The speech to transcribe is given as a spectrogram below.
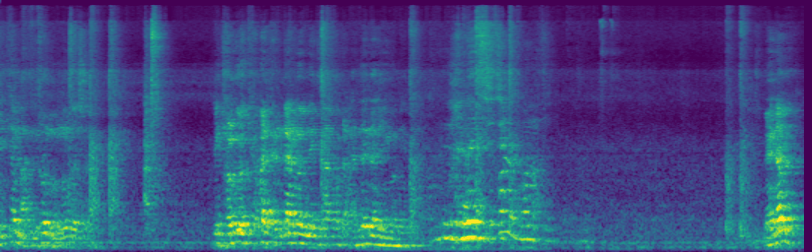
이렇게 만들어 놓는 거죠. 근데 결국 여기 개발된다는 건 얘기는 하고 안 된다는 얘기인 겁니다. 네. 왜냐면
